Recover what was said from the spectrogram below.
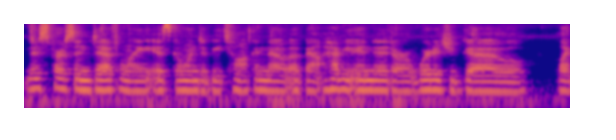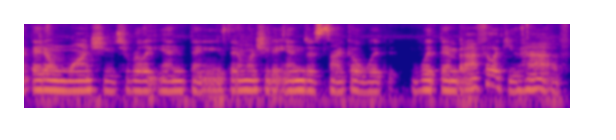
This person definitely is going to be talking, though, about have you ended or where did you go? Like, they don't want you to really end things. They don't want you to end a cycle with, with them, but I feel like you have.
